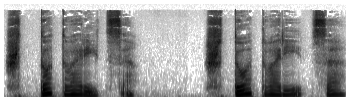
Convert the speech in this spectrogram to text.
Что творится? Что творится?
